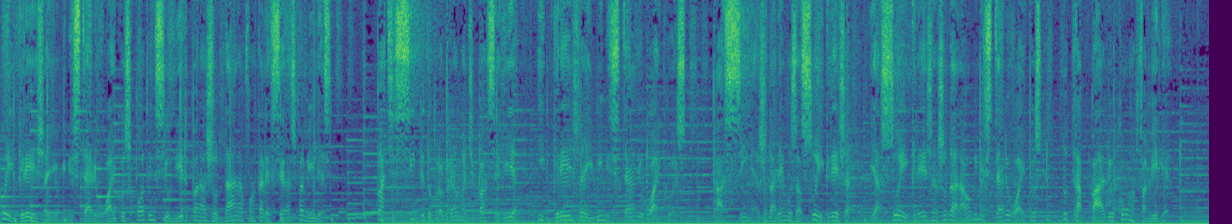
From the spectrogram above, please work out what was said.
Sua igreja e o Ministério Oicos podem se unir para ajudar a fortalecer as famílias. Participe do programa de parceria Igreja e Ministério Oicos. Assim ajudaremos a sua igreja e a sua igreja ajudará o Ministério Oicos no trabalho com a família.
